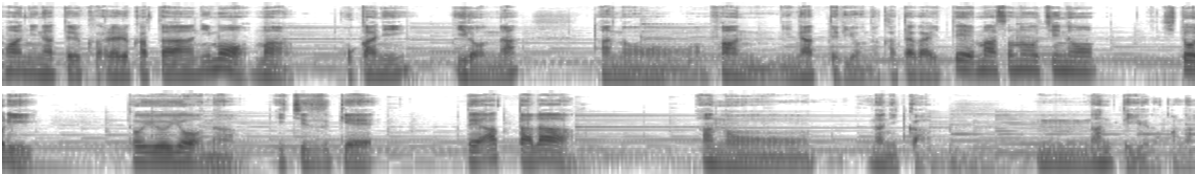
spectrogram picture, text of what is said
ファンになってるくれる方にも、まあ他にいろんな、あの、ファンになってるような方がいて、まあそのうちの一人というような位置づけであったら、あのー、何か、うん、なんていうのかな。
